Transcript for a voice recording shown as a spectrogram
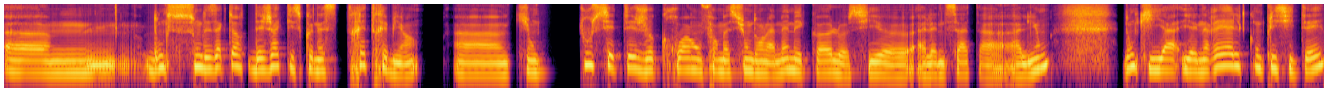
donc ce sont des acteurs déjà qui se connaissent très très bien, qui ont tous étaient, je crois, en formation dans la même école aussi euh, à l'ENSAT à, Lyon. Donc il y a, une réelle complicité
